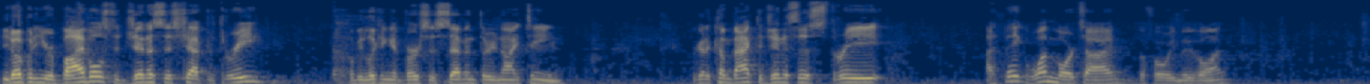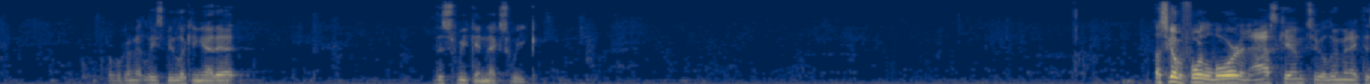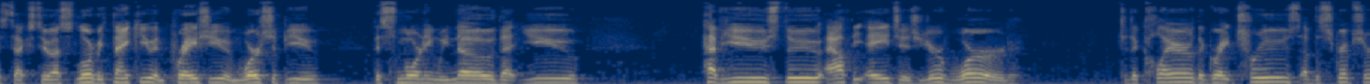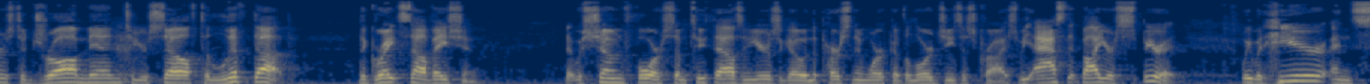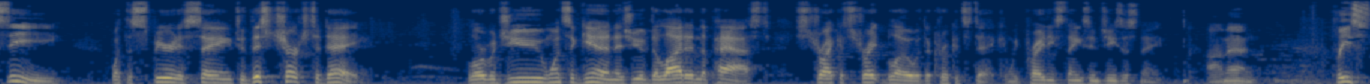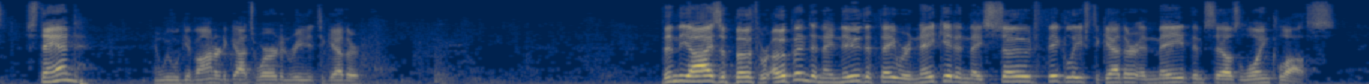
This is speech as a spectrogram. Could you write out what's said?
If you'd open your Bibles to Genesis chapter 3, we'll be looking at verses 7 through 19. We're going to come back to Genesis 3, I think, one more time before we move on. But we're going to at least be looking at it this week and next week. Let's go before the Lord and ask Him to illuminate this text to us. Lord, we thank you and praise you and worship you this morning. We know that you have used throughout the ages your word to declare the great truths of the scriptures, to draw men to yourself, to lift up the great salvation that was shown forth some 2,000 years ago in the person and work of the Lord Jesus Christ. We ask that by your Spirit, we would hear and see what the Spirit is saying to this church today. Lord, would you once again, as you have delighted in the past, strike a straight blow with a crooked stick? And we pray these things in Jesus' name. Amen. Please stand, and we will give honor to God's word and read it together. Then the eyes of both were opened, and they knew that they were naked, and they sewed fig leaves together and made themselves loincloths.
